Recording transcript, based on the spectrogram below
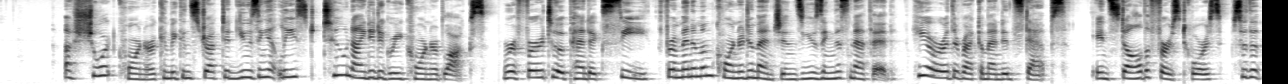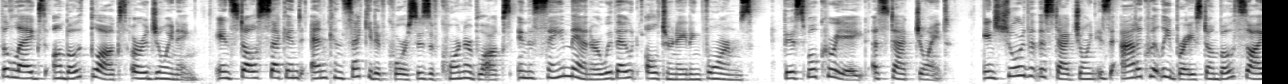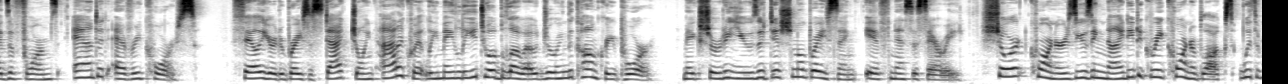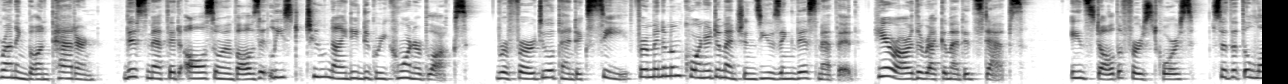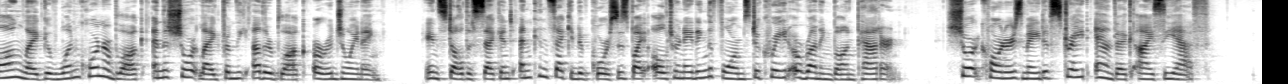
A short corner can be constructed using at least two 90 degree corner blocks. Refer to Appendix C for minimum corner dimensions using this method. Here are the recommended steps. Install the first course so that the legs on both blocks are adjoining. Install second and consecutive courses of corner blocks in the same manner without alternating forms. This will create a stack joint. Ensure that the stack joint is adequately braced on both sides of forms and at every course. Failure to brace a stack joint adequately may lead to a blowout during the concrete pour. Make sure to use additional bracing if necessary. Short corners using 90 degree corner blocks with running bond pattern. This method also involves at least two 90 degree corner blocks. Refer to Appendix C for minimum corner dimensions using this method. Here are the recommended steps. Install the first course so that the long leg of one corner block and the short leg from the other block are adjoining. Install the second and consecutive courses by alternating the forms to create a running bond pattern. Short corners made of straight Amvic ICF.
